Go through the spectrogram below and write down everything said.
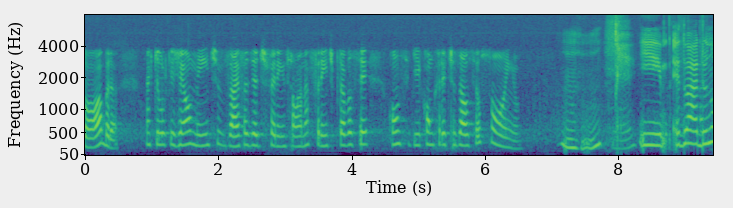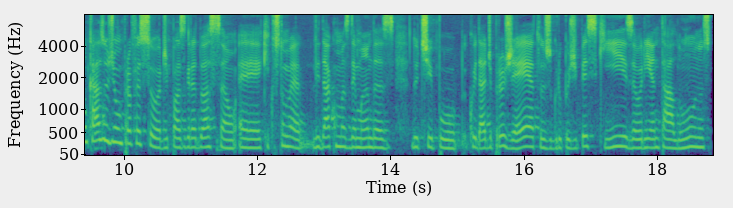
sobra naquilo que realmente vai fazer a diferença lá na frente para você conseguir concretizar o seu sonho. Uhum. E, Eduardo, no caso de um professor de pós-graduação é, que costuma lidar com umas demandas do tipo cuidar de projetos, grupos de pesquisa, orientar alunos,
